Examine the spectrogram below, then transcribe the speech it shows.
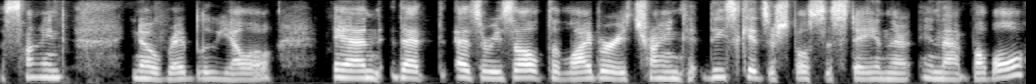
assigned you know red blue yellow and that as a result the library is trying to these kids are supposed to stay in there in that bubble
